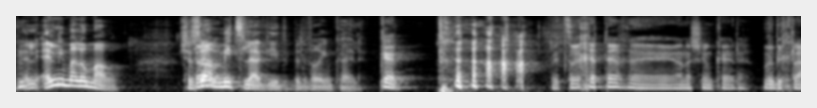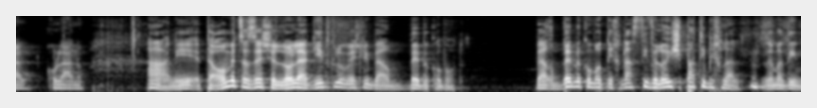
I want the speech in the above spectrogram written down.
אין, אין לי מה לומר. שזה. אמיץ להגיד בדברים כאלה. כן. וצריך יותר אה, אנשים כאלה, ובכלל, כולנו. אה, אני, את האומץ הזה של לא להגיד כלום, יש לי בהרבה מקומות. בהרבה מקומות נכנסתי ולא השפעתי בכלל, זה מדהים.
